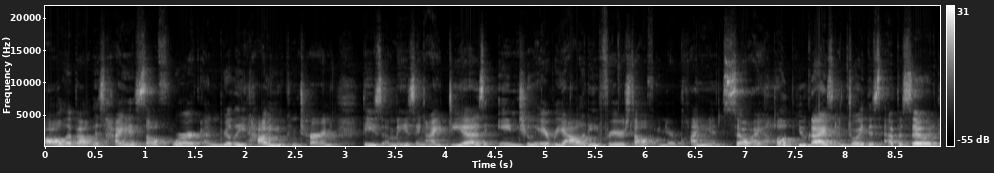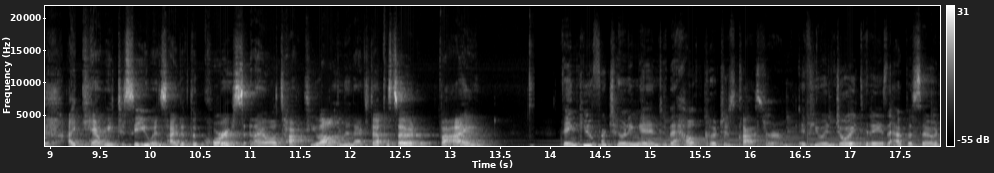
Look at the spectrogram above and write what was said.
all about this highest self work and really how you can turn these amazing ideas into a reality for yourself and your clients. So I hope you guys enjoyed this episode. I can't wait to see you inside of the course and I will talk to you all in the next episode. Bye. Thank you for tuning in to the Health Coaches Classroom. If you enjoyed today's episode,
